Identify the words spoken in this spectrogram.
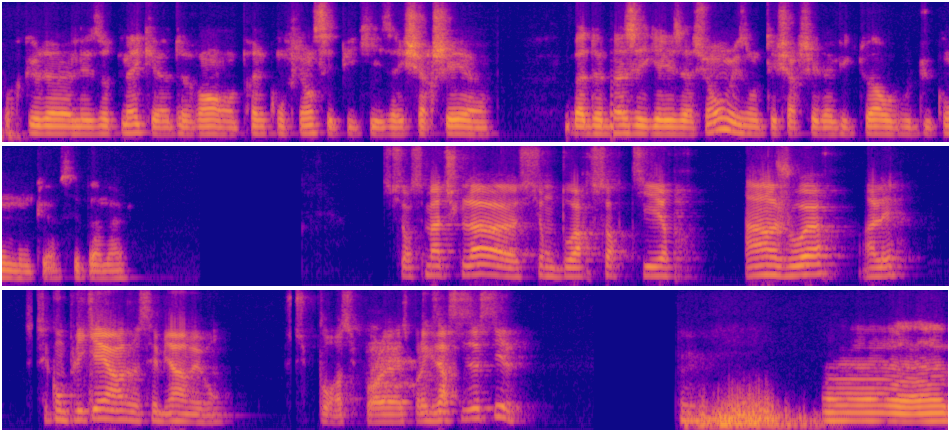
pour que les autres mecs euh, devant prennent confiance et puis qu'ils aillent chercher euh, bah, de base l'égalisation. Ils ont été chercher la victoire au bout du compte, donc euh, c'est pas mal. Sur ce match-là, si on doit ressortir un joueur, allez, c'est compliqué, hein, je sais bien, mais bon, c'est pour, pour l'exercice de style. Euh,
